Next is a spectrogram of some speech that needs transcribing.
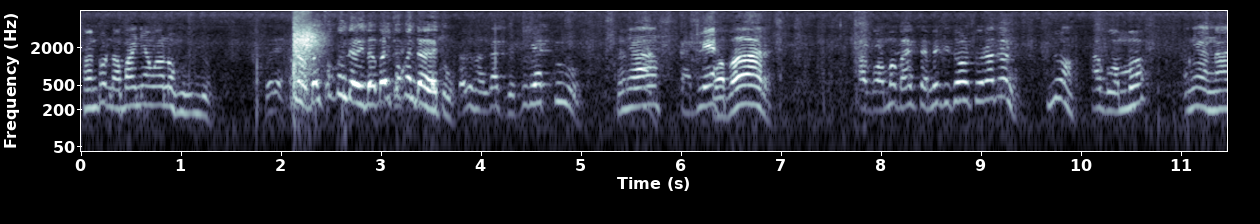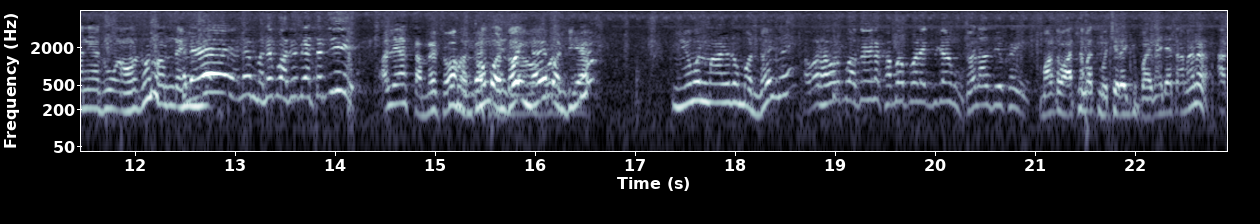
સંતો દબાઈ ને આવવાનો હું ગયો. દબાઈ ચોકન દે? દબાઈ ચોકન દે તું? બધું હંગાત ભેગું તું. ખબર આ ગોમમાં બાઈક તમે દીધો ચોરા ને આ ગોમમાં? અને ના ને તું આવો છો ને અમને અલે અલે મને બોધે બેઠજી અલે તમે છો બંધો બંધો નહીં બંધી ગયો નિયમન મારે તો બંધો નહીં. ખબર ખબર બોધો એટલે ખબર પડે એકબીજા ઊંધો ના દેખાય મારે તો હાથમાં મચ્છી રાખી ભાઈ ના જતા ને આ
